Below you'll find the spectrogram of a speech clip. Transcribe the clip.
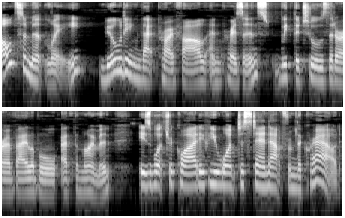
ultimately, building that profile and presence with the tools that are available at the moment is what's required if you want to stand out from the crowd.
